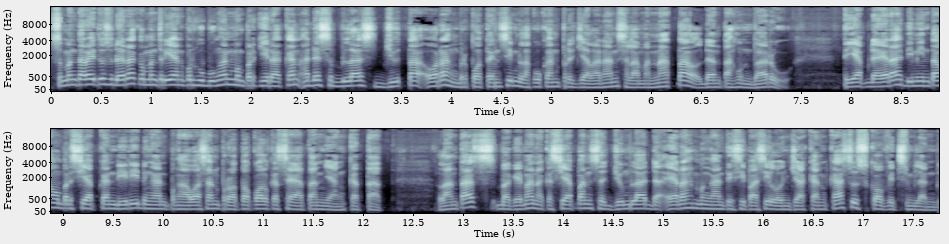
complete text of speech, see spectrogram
Sementara itu, Saudara Kementerian Perhubungan memperkirakan ada 11 juta orang berpotensi melakukan perjalanan selama Natal dan Tahun Baru. Tiap daerah diminta mempersiapkan diri dengan pengawasan protokol kesehatan yang ketat. Lantas, bagaimana kesiapan sejumlah daerah mengantisipasi lonjakan kasus COVID-19?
